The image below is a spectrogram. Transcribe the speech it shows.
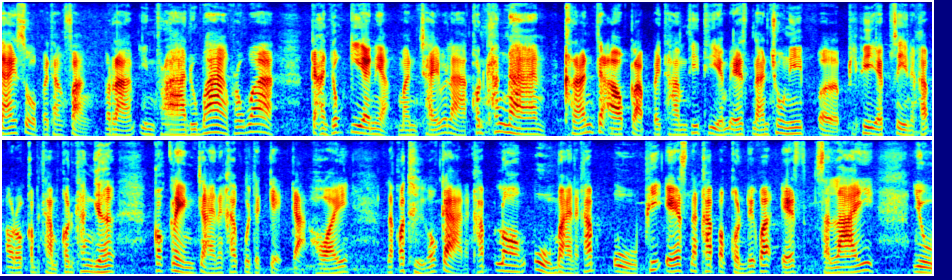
ย้ายโซบไปทางฝั่งรามอินทราดูบ้าง เพราะว่าการยกเกียร์เนี่ยมันใช้เวลาค่อนข้างนาน ครั้นจะเอากลับไปทำที่ TMS นั้นช่วงนี้เอ่อพี่ FC นะครับเอารถกลับไปทำค่อนข้างเยอะ ก็เกรงใจนะครับกลัวจะเกะกะหอย แล้วก็ถือโอกาสนะครับลองอู่ใหม่นะครับอู่ PS นะครับบางคนเรียกว่า S สไลด์อยู่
